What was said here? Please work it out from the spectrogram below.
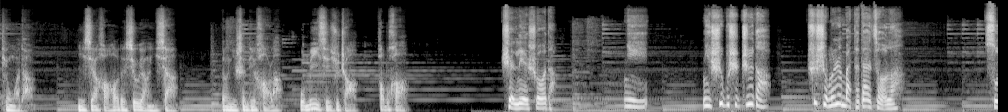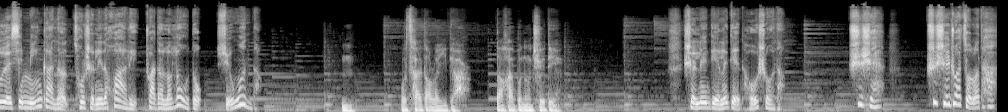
听我的，你先好好的休养一下，等你身体好了，我们一起去找，好不好？沈烈说道。你，你是不是知道是什么人把他带走了？苏月心敏感的从沈烈的话里抓到了漏洞，询问道。嗯，我猜到了一点但还不能确定。沈炼点了点头，说道：“是谁？是谁抓走了他？”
